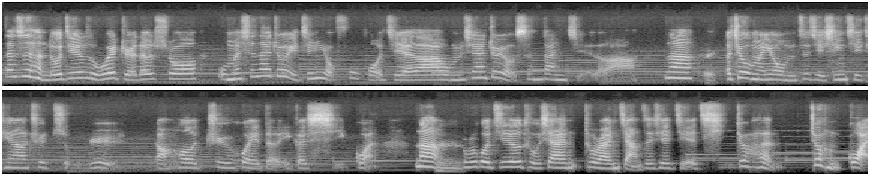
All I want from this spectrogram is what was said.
但是很多基督徒会觉得说，我们现在就已经有复活节啦，我们现在就有圣诞节了啊。那而且我们有我们自己星期天要去主日，然后聚会的一个习惯。那如果基督徒现在突然讲这些节气，就很。就很怪，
